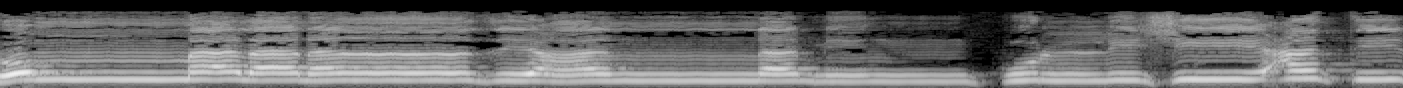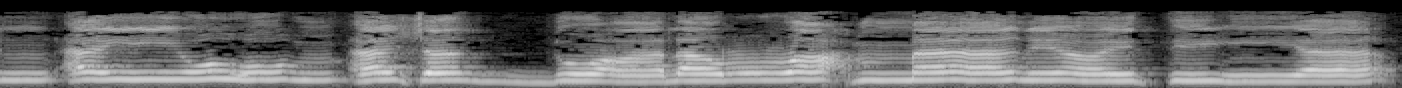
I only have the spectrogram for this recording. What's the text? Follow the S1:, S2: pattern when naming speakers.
S1: ثم لننزعن من كل شيعة أيهم أشد على الرحمن عتيا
